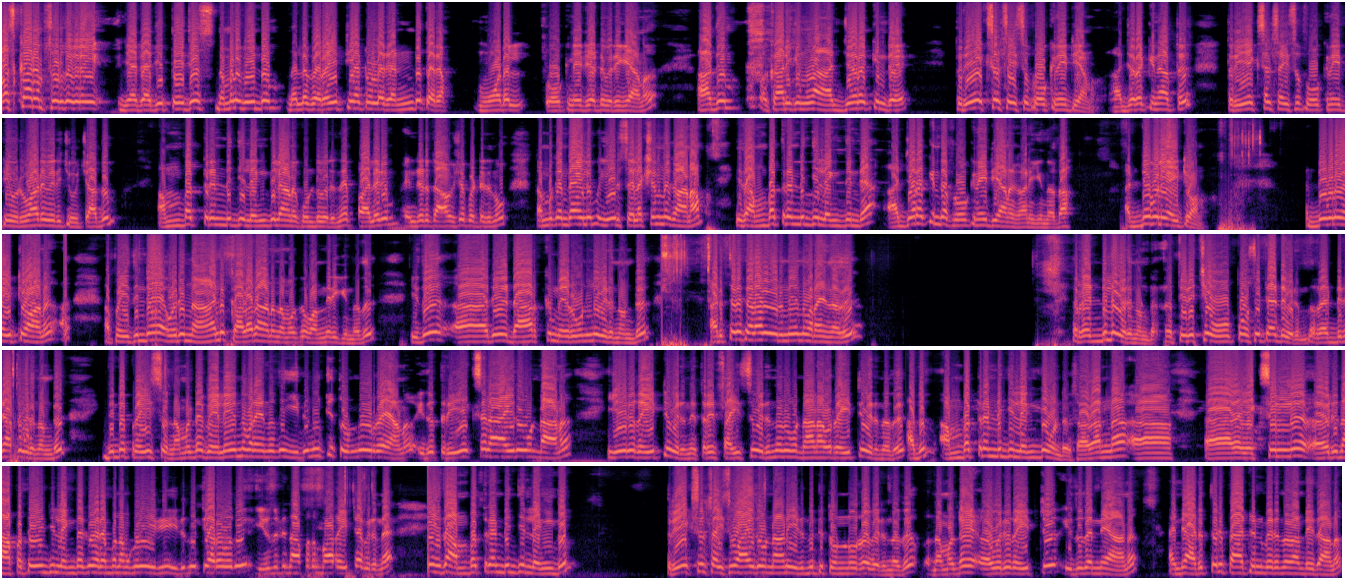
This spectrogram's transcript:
നമസ്കാരം സുഹൃത്തുക്കളെ. ഞാൻ രാജീവ് തേജസ്. നമ്മൾ വീണ്ടും നല്ല വെറൈറ്റി ആയിട്ടുള്ള രണ്ട് തരം മോഡൽ ഫ്രോക്കിനേറ്റി ആയിട്ട് വരികയാണ്. ആദ്യം കാണിക്കുന്നത് അജറക്കിന്റെ three XL size frock nighty ആണ്. അജറക്കിനകത്ത് three XL size frock nighty ഒരുപാട് പേര് ചോദിച്ചു. അതും അമ്പത്തിരണ്ട് ഇഞ്ച് ലെങ്തിലാണ് കൊണ്ടുവരുന്നത്. പലരും എന്റെ അടുത്ത് ആവശ്യപ്പെട്ടിരുന്നു. നമുക്ക് എന്തായാലും ഈ ഒരു സെലക്ഷൻ എന്ന് കാണാം. ഇത് അമ്പത്തിരണ്ട് ഇഞ്ച് ലെങ്തിന്റെ അജറക്കിന്റെ ഫ്രോക്കിനേറ്റി ആണ് കാണിക്കുന്നത്. അടിപൊളി ഐറ്റം ആണ്. അടിപൊളി ഐറ്റം ആണ് അപ്പൊ ഇതിന്റെ ഒരു നാല് കളറാണ് നമുക്ക് വന്നിരിക്കുന്നത്. ഇത് ഒരു ഡാർക്ക് മെറൂണിൽ വരുന്നുണ്ട്. അടുത്തൊരു കളർ വരുന്നതെന്ന് പറയുന്നത് റെഡിൽ വരുന്നുണ്ട്. തിരിച്ച് ഓപ്പോസിറ്റ് ആയിട്ട് വരും റെഡിനകത്ത് വരുന്നുണ്ട്. ഇതിന്റെ പ്രൈസ് നമ്മുടെ വില എന്ന് പറയുന്നത് ഇരുന്നൂറ്റി തൊണ്ണൂറ് രൂപയാണ്. ഇത് ത്രീ എക്സൽ ആയതുകൊണ്ടാണ് ഈ ഒരു റേറ്റ് വരുന്നത്. ഇത്രയും സൈസ് വരുന്നത് കൊണ്ടാണ് ആ റേറ്റ് വരുന്നത്. അതും അമ്പത്തിരണ്ട് ഇഞ്ച് ലെങ്ത് ഉണ്ട്. സാധാരണ എക്സലിൽ ഒരു നാൽപ്പത്തി ഇഞ്ച് ലെങ്ത് ഒക്കെ വരുമ്പോൾ നമുക്ക് ഇരു- ഇരുന്നൂറ്റി അറുപത് ഇരുന്നൂറ്റി നാൽപ്പത്തൊമ്പത് റേറ്റാണ് വരുന്നത് ഇത് അമ്പത്തിരണ്ട് ഇഞ്ച് ലെങ്തും ത്രീ എക്സൽ സൈസും ആയതുകൊണ്ടാണ് ഇരുന്നൂറ്റി തൊണ്ണൂറ് രൂപ വരുന്നത്. നമ്മുടെ ഒരു റേറ്റ് ഇത് തന്നെയാണ്. അതിന്റെ അടുത്തൊരു പാറ്റേൺ വരുന്നതാണ്ട് ഇതാണ്.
